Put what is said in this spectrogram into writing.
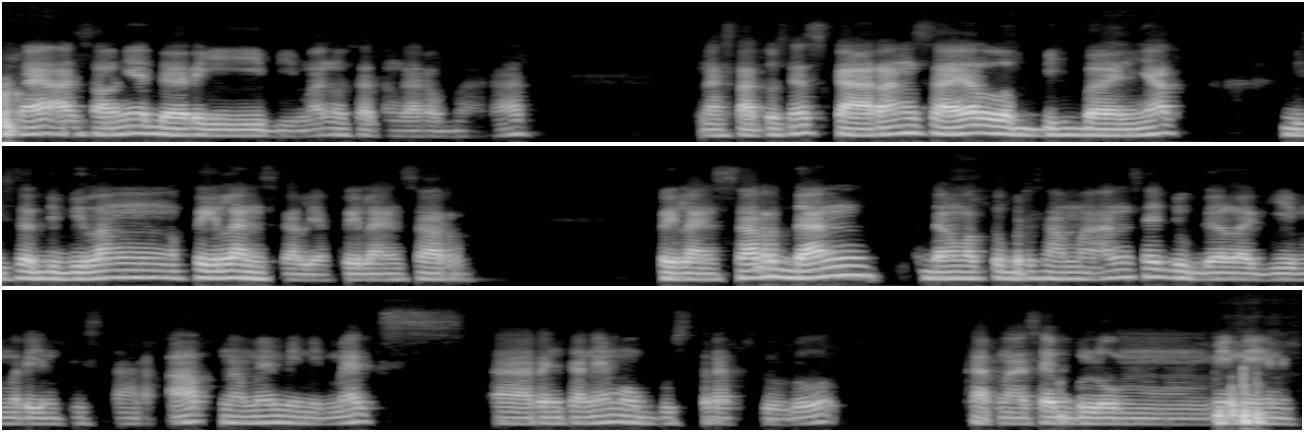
Saya asalnya dari Bima, Nusa Tenggara Barat. Nah, statusnya sekarang saya lebih banyak bisa dibilang freelance kali ya, freelancer. Freelancer dan dalam waktu bersamaan saya juga lagi merintis startup namanya Minimax. Uh, rencananya mau bootstrap dulu karena saya belum ini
